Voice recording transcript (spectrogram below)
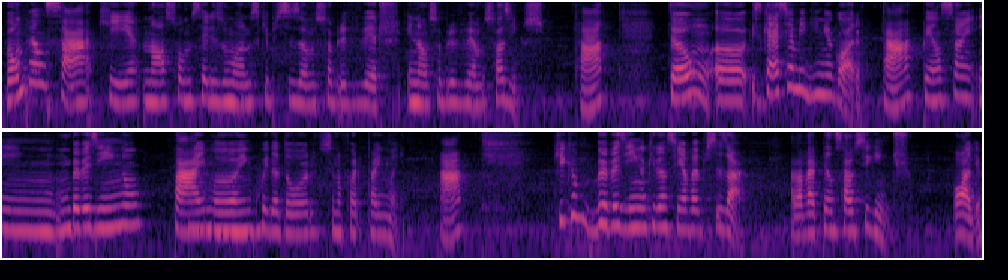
Vamos pensar que nós somos seres humanos que precisamos sobreviver e não sobrevivemos sozinhos, tá? Então, uh, esquece a amiguinha agora, tá? Pensa em um bebezinho, pai, mãe, cuidador, se não for pai e mãe, tá? O que, que o bebezinho, a criancinha vai precisar? Ela vai pensar o seguinte: olha,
